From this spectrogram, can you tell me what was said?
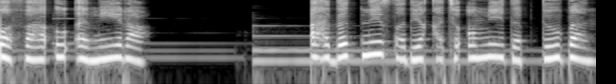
وفاء أميرة. أهدتني صديقة أمي دبدوبا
